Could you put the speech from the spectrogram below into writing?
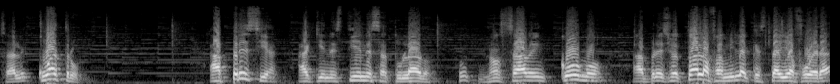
¿Sale? Cuatro, aprecia a quienes tienes a tu lado. No saben cómo aprecio a toda la familia que está allá afuera.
